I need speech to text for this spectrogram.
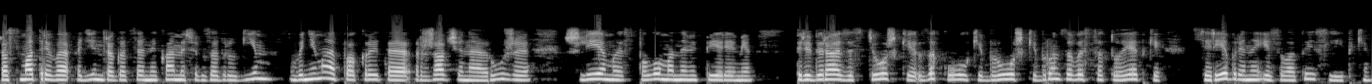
рассматривая один драгоценный камешек за другим, вынимая покрытое ржавчиной оружие, шлемы с поломанными перьями, перебирая застежки, заколки, брошки, бронзовые статуэтки, серебряные и золотые слитки.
